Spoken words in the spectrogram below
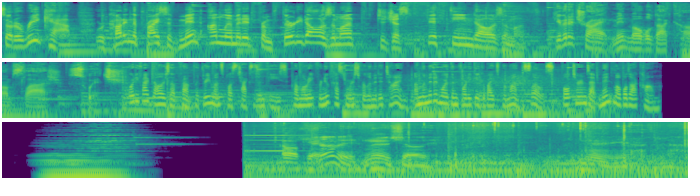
F- So to recap, we're cutting the price of Mint Unlimited from $30 a month to just $15 a month. Give it a try at mintmobile.com slash switch. $45 upfront for three months plus taxes and fees. Promo for new customers for limited time. Unlimited more than 40 gigabytes per month. Slows. Full terms at mintmobile.com. Okej, Kör vi? nu kör vi. Nu jävlar.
